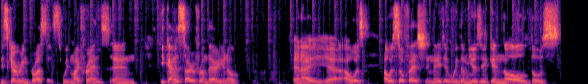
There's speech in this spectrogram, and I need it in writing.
discovering process with my friends and it kind of started from there you know? And i yeah i was i was so fascinated with the music and all those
